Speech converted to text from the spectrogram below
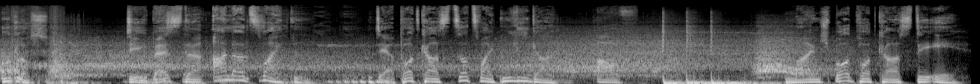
Und los. Die beste aller Zweiten. Der Podcast zur zweiten Liga auf meinsportpodcast.de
